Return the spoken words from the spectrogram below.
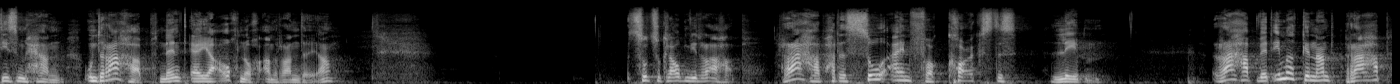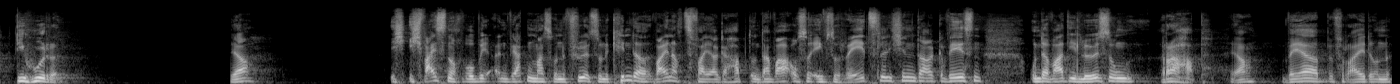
diesem Herrn. Und Rahab nennt er ja auch noch am Rande, ja. So zu glauben wie Rahab. Rahab hatte so ein verkorkstes Leben. Rahab wird immer genannt Rahab die Hure. Ja. Ich, ich weiß noch, wo wir, wir hatten mal so eine früher so eine Kinder-Weihnachtsfeier gehabt und da war auch so eben so Rätselchen da gewesen und da war die Lösung Rahab. Ja wer befreit und,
